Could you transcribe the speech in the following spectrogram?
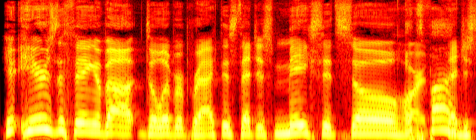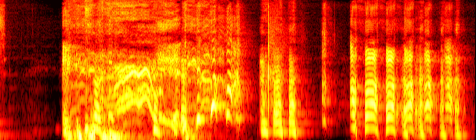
Here- Here's the thing about deliberate practice that just makes it so hard. It's fun. That just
